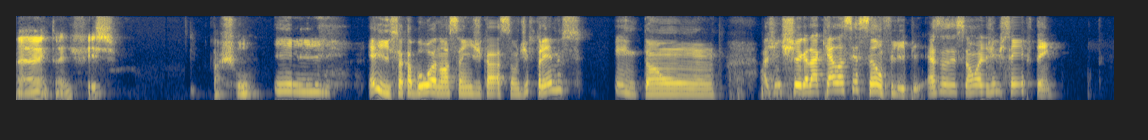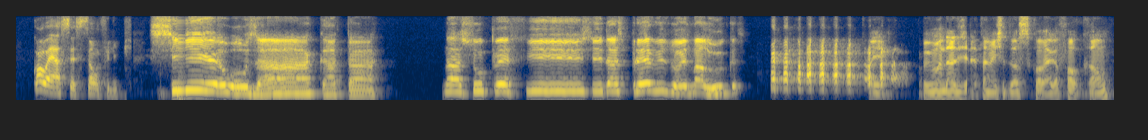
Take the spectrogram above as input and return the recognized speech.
É, então é difícil. Cachorro. E é isso, acabou a nossa indicação de prêmios. Então, a gente chega naquela sessão, Felipe. Essa sessão a gente sempre tem. Qual é a sessão, Felipe? Se eu ousar catar na superfície das previsões malucas. Foi, foi mandado diretamente do nosso colega Falcão,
